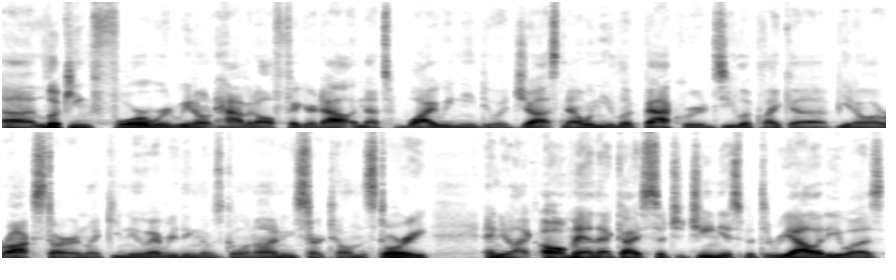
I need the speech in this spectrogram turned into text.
uh, looking forward, we don't have it all figured out, and that's why we need to adjust. Now, when you look backwards, you look like a you know a rock star and like you knew everything that was going on, and you start telling the story, and you're like, oh man, that guy's such a genius. But the reality was,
